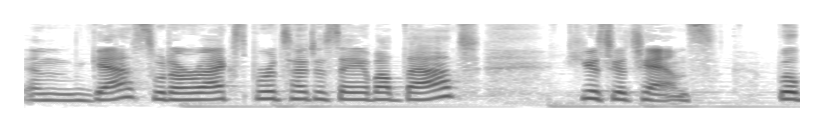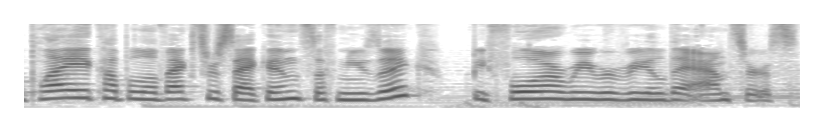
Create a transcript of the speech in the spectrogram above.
and guess what our experts had to say about that, here's your chance. We'll play a couple of extra seconds of music before we reveal the answers.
